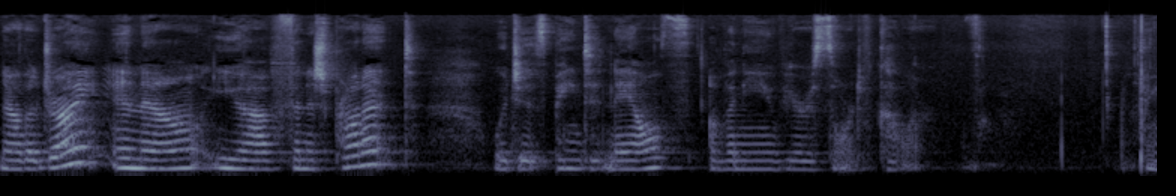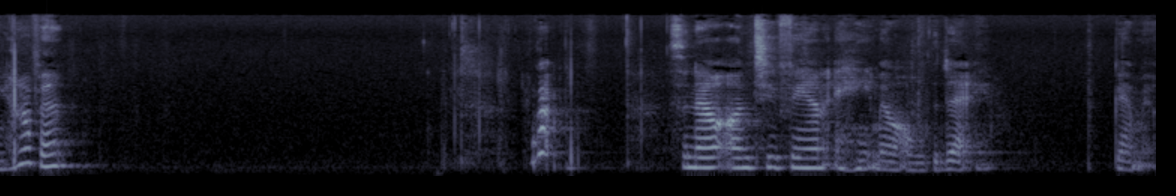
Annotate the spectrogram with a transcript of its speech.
Now they're dry and now you have finished product which is painted nails of any of your sort of color. There you have it. Okay. So now on to fan and hate mail of the day. Fan mail.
